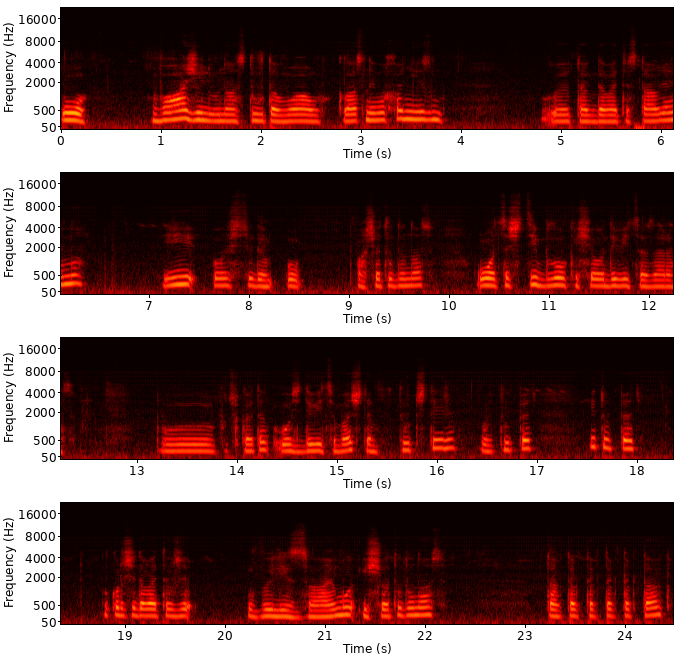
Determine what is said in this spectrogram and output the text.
О! Важіль у нас тут, вау! Класний механізм. Е, так, давайте ставляємо. І ось сюди. О, а що тут у нас? О, це ж ці блоки, що дивіться зараз. По- Почекайте. Ось дивіться, бачите? Тут 4, ой, тут 5 і тут 5. Ну, коротше, давайте вже вилізаємо. І що тут у нас? Так, так, так, так, так, так.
